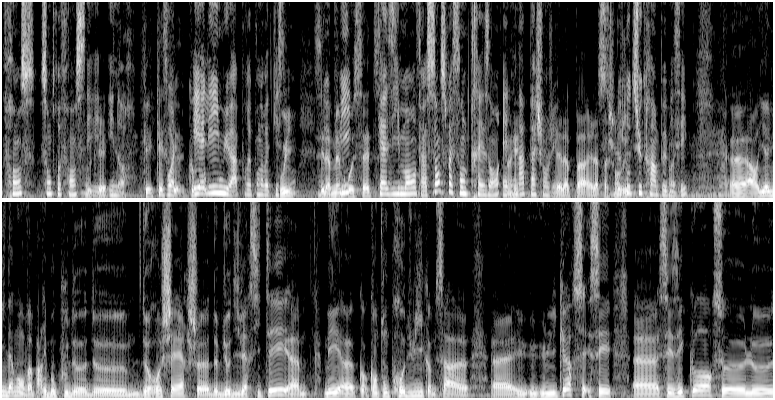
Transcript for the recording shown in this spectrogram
France, Centre-France et, Nord. et elle est immuable, pour répondre à votre question. Oui, c'est la même recette. Quasiment, enfin 173 ans, elle n'a pas changé. Elle n'a pas, elle a pas changé. Le taux de sucre a un peu baissé. Euh, alors il y a évidemment, on va parler beaucoup de, de, recherche, de biodiversité, euh, mais euh, quand, on produit comme ça une liqueur, c'est ces écorces, le,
